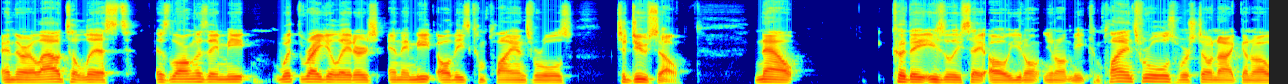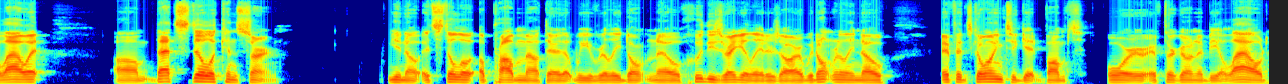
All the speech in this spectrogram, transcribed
and they're allowed to list as long as they meet with regulators and they meet all these compliance rules to do so. Now, could they easily say, "Oh, you don't you don't meet compliance rules. We're still not going to allow it." Um, that's still a concern. You know, it's still a, a, problem out there that we really don't know who these regulators are. We don't really know if it's going to get bumped or if they're going to be allowed.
